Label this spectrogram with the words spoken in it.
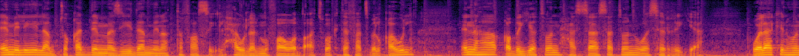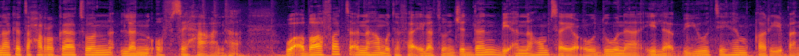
إيميلي لم تقدم مزيدا من التفاصيل حول المفاوضات واكتفت بالقول إنها قضية حساسة وسرية ولكن هناك تحركات لن أفصح عنها. وأضافت أنها متفائلة جدا بأنهم سيعودون إلى بيوتهم قريبا.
